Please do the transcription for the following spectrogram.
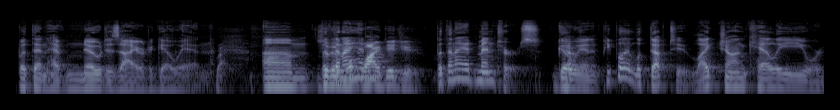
but then have no desire to go in. Right. Um, so but then, then I had, why did you? but then I had mentors go Yeah. in, people I looked up to, like John Kelly or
